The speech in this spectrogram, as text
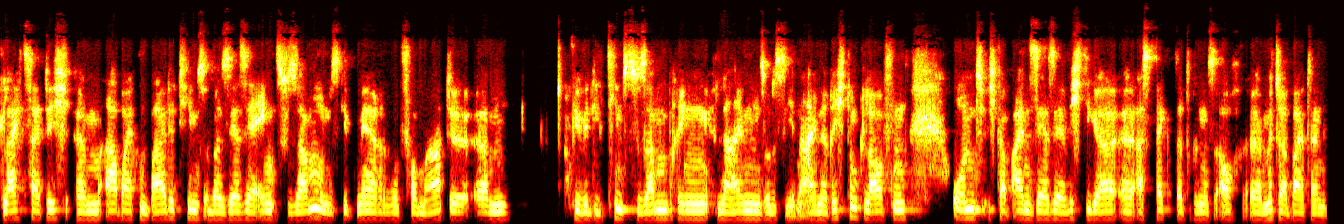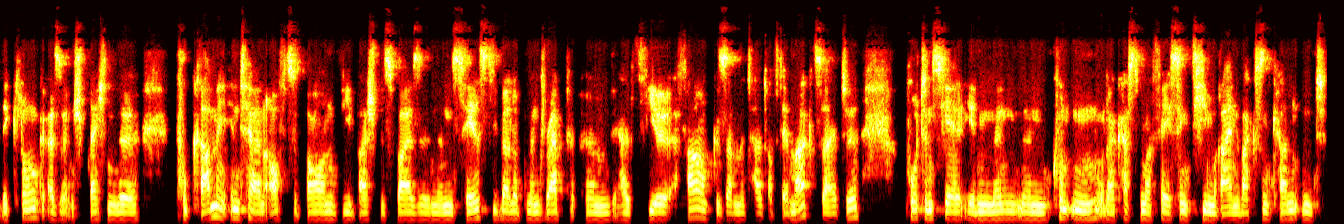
Gleichzeitig ähm, arbeiten beide Teams aber sehr, sehr eng zusammen und es gibt mehrere Formate, ähm, wie wir die Teams zusammenbringen, leinen, so dass sie in eine Richtung laufen. Und ich glaube, ein sehr, sehr wichtiger äh, Aspekt da drin ist auch äh, Mitarbeiterentwicklung, also entsprechende Programme intern aufzubauen, wie beispielsweise einen Sales Development Rep, ähm, der halt viel Erfahrung gesammelt hat auf der Marktseite, potenziell eben in ein Kunden- oder Customer-Facing-Team reinwachsen kann und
